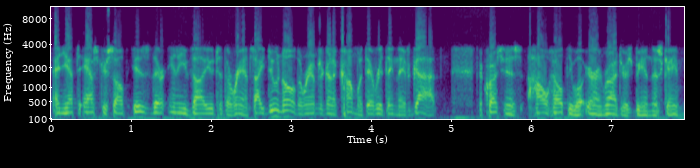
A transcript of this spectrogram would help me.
and you have to ask yourself, is there any value to the Rams? I do know the Rams are going to come with everything they've got. The question is, how healthy will Aaron Rodgers be in this game?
